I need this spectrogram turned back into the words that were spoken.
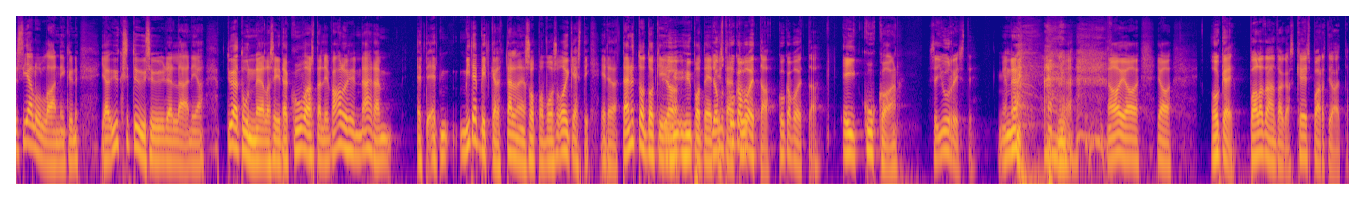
sielullaan niin kuin, ja yksityisyydellään ja työtunneilla siitä kuvasta, niin mä haluaisin nähdä, että et miten pitkälle tällainen soppa voisi oikeasti edetä. Tämä nyt on toki hy- hypoteettista. Joo, mutta kuka tu- voittaa? Kuka voittaa? Ei kukaan. Se juristi. no joo, joo. Okei, okay, palataan takaisin. Case partioita.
